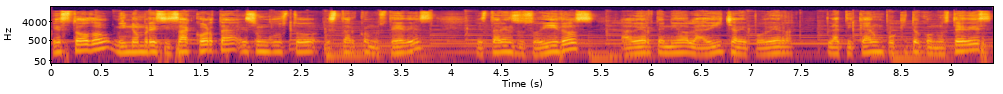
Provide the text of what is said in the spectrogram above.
es todo. Mi nombre es Isaac Corta. Es un gusto estar con ustedes, estar en sus oídos, haber tenido la dicha de poder platicar un poquito con ustedes.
